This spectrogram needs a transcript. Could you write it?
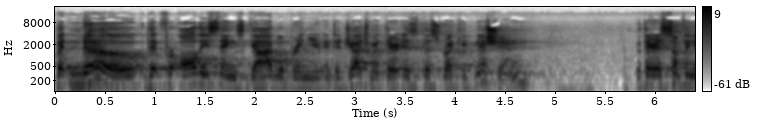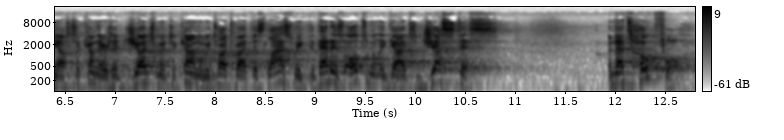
but know that for all these things, God will bring you into judgment. There is this recognition that there is something else to come. There's a judgment to come. And we talked about this last week, that that is ultimately God's justice. And that's hopeful.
